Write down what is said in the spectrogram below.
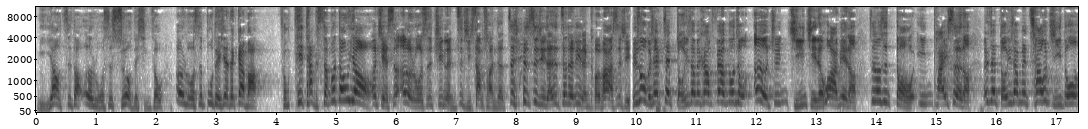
你要知道俄罗斯所有的行踪，俄罗斯部队现在在干嘛？从 TikTok 什么都有，而且是俄罗斯军人自己上传的，这件事情才是真的令人可怕的事情。比如说，我们现在在抖音上面看到非常多这种俄军集结的画面哦，这都是抖音拍摄的，而且在抖音上面超级多。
